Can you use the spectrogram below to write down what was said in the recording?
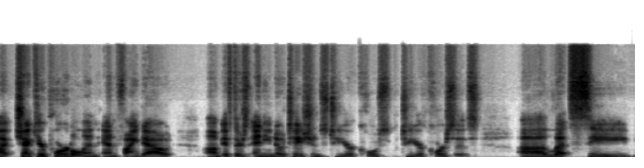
uh, check your portal and, and find out um, if there's any notations to your course to your courses. Uh, let's see.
